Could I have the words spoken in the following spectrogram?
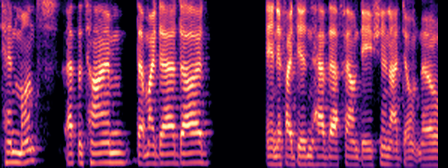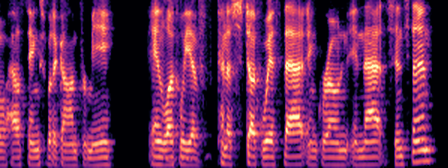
10 months at the time that my dad died. And if I didn't have that foundation, I don't know how things would have gone for me. And luckily, I've kind of stuck with that and grown in that since then.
